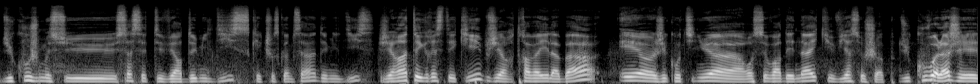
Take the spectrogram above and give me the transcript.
Du coup, je me suis. Ça, c'était vers 2010, quelque chose comme ça, 2010. J'ai réintégré cette équipe, j'ai retravaillé là-bas et euh, j'ai continué à recevoir des Nike via ce shop. Du coup, voilà, j'ai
